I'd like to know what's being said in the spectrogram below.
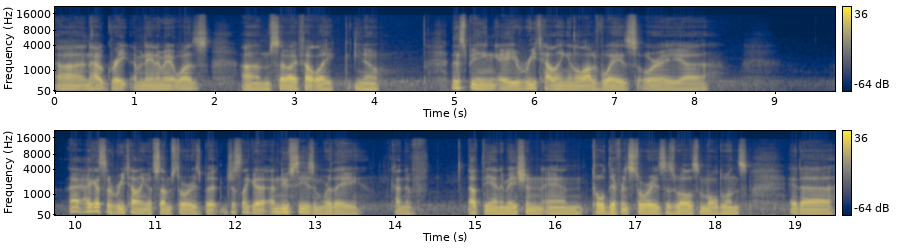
uh, and how great of an anime it was. Um, so I felt like, you know, this being a retelling in a lot of ways, or a, uh, I, guess a retelling of some stories, but just like a, a new season where they kind of upped the animation and told different stories as well as some old ones. It, uh,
